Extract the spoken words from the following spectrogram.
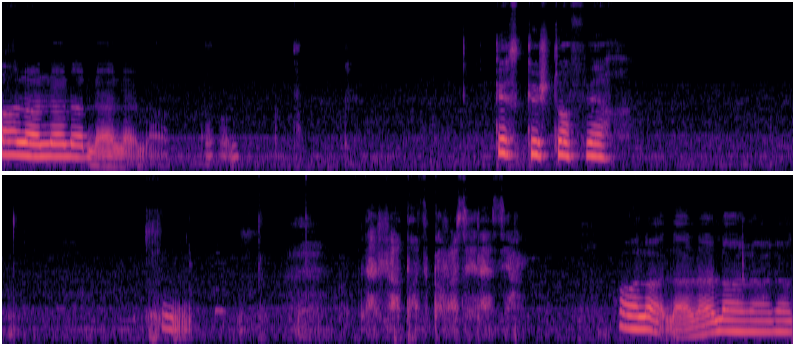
Oh là là là là là là. Qu'est-ce que je dois faire? Là, je suis en train de commencer la série. Oh là là là là là là.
